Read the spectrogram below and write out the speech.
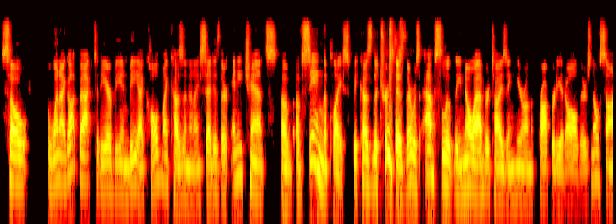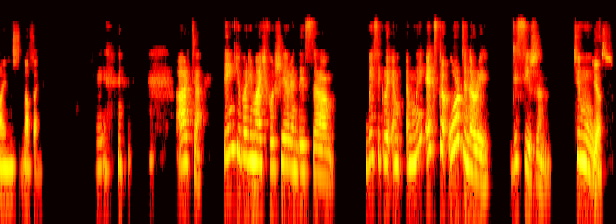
So when I got back to the Airbnb, I called my cousin and I said, Is there any chance of, of seeing the place? Because the truth is, there was absolutely no advertising here on the property at all. There's no signs, nothing. Okay. Arto, thank you very much for sharing this um, basically an extraordinary decision to move yes.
